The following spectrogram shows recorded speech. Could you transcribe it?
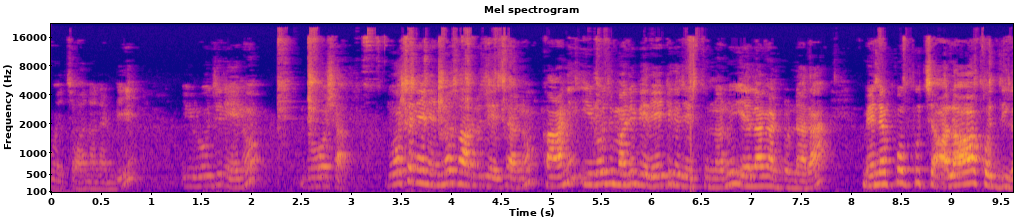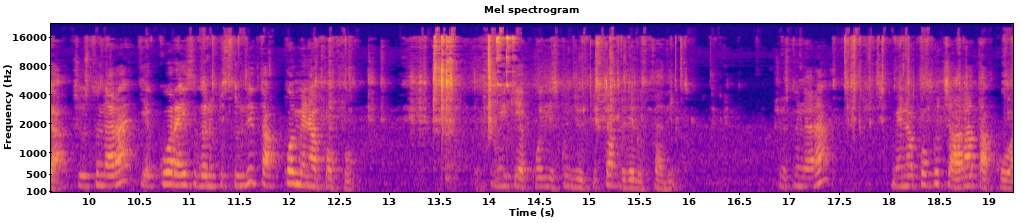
మై ఛానల్ అండి ఈరోజు నేను దోశ. దోశ నేను ఎన్నోసార్లు చేశాను కానీ ఈరోజు మరీ వెరైటీగా చేస్తున్నాను. ఎలాగంటున్నారా? మినపప్పు చాలా కొద్దిగా. చూస్తున్నారా? ఎక్కువ రైస్ కనిపిస్తుంది తక్కువ మినపప్పు. మీకు ఎక్కువ తీసుకుని చూపిస్తే అప్పుడు తెలుస్తుంది. చూస్తున్నారా? మినపప్పు చాలా తక్కువ.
